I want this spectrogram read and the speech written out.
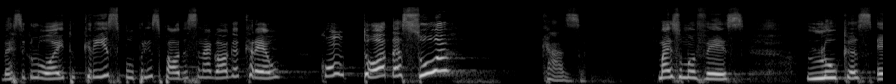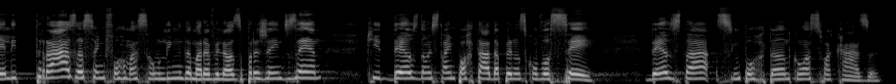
versículo 8, Crispo, o principal da sinagoga, creu com toda a sua casa. Mais uma vez, Lucas, ele traz essa informação linda, maravilhosa para a gente, dizendo que Deus não está importado apenas com você, Deus está se importando com a sua casa,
